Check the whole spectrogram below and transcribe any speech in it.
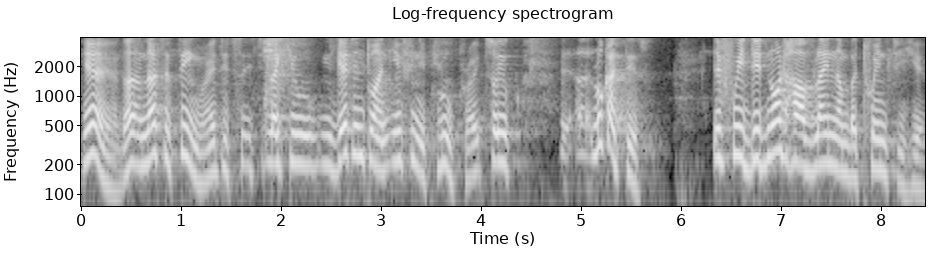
Yeah, that, and that's the thing, right? It's, it's like you, you get into an infinite loop, right? So you uh, look at this. If we did not have line number 20 here,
